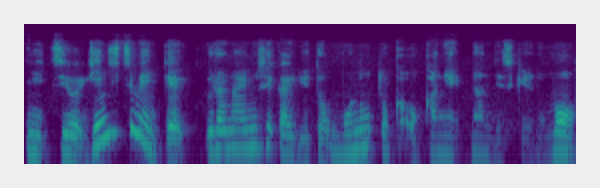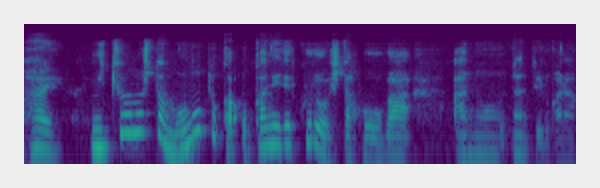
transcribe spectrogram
に強い現実面って占いの世界でいうと物とかお金なんですけれどもはい。未教の人は物とかお金で苦労した方があのなんていうのかな、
